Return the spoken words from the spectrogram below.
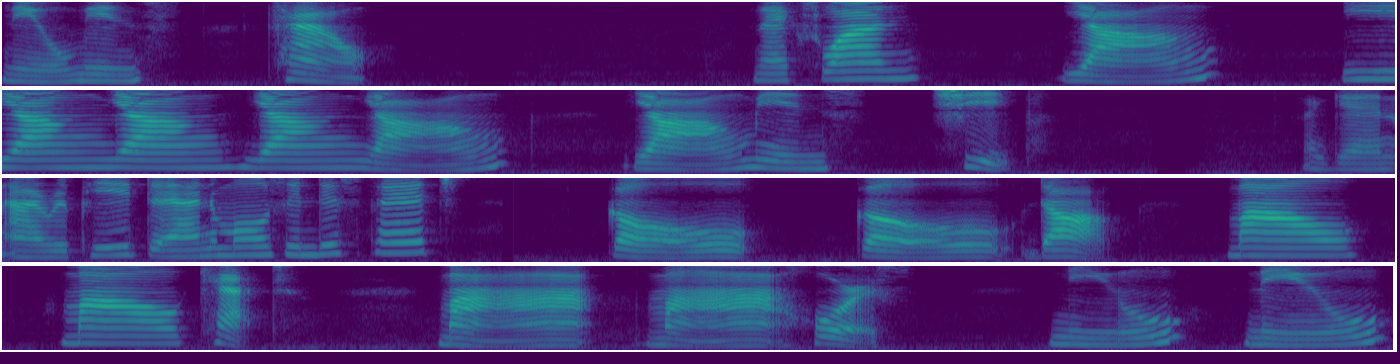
new means cow. Next one. Yang yang yang yang yang yang means sheep. Again, I repeat the animals in this page. Go, go, dog. Mao, mao, cat. Ma, ma, horse. New, new,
